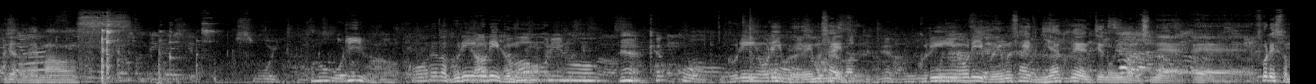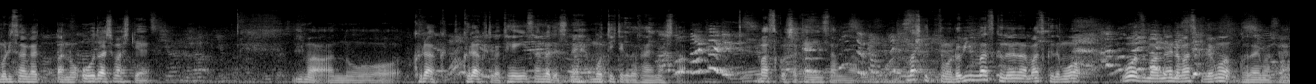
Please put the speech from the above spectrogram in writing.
ありがとうございますすごい。このオリーブが。これはグリーンオリーブの。山盛りのね結構。グリーンオリーブ M サイズ、グリーンオリーブ M サイズ200円っていうのを今ですね、えー、フォレスト森さんがあのオーダーしまして今あのクラーククラークというか店員さんがですね持ってきてくださいました。マスクをした店員さんが。マスクって言ってもロビンマスクのようなマスクでもウォーズマンのようなマスクでもございません。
